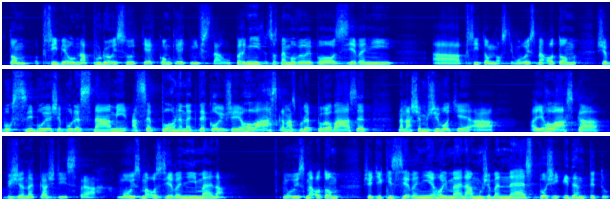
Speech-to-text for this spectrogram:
v tom příběhu na půdorysu těch konkrétních vztahů. První, co jsme mluvili, bylo zjevení a přítomnosti. Mluvili jsme o tom, že Bůh slibuje, že bude s námi a se pohneme kdekoliv, že jeho láska nás bude provázet na našem životě a a jeho láska vyžene každý strach. Mluvili jsme o zjevení jména. Mluvili jsme o tom, že díky zjevení jeho jména můžeme nést boží identitu.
